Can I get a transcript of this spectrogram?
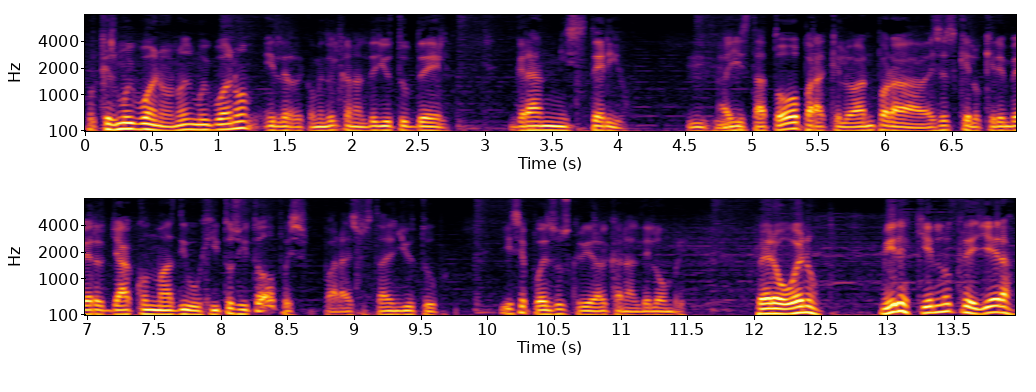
porque es muy bueno, ¿no? Es muy bueno y le recomiendo el canal de YouTube de él. Gran Misterio. Ahí está todo para que lo vean para a veces que lo quieren ver ya con más dibujitos y todo, pues para eso está en YouTube. Y se pueden suscribir al canal del hombre. Pero bueno, mire, ¿quién lo creyera?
